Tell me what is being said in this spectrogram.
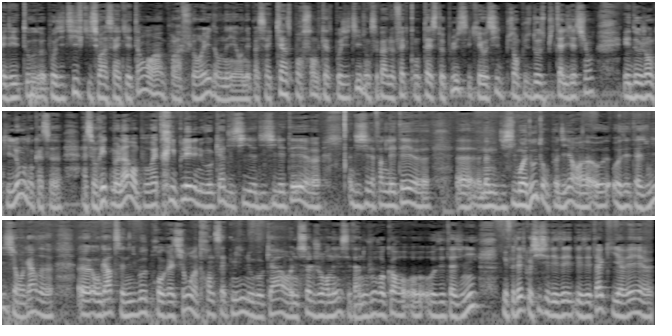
et des taux positifs qui sont assez inquiétants. Hein. Pour la Floride, on est, on est passé à 15% de cas positifs, donc c'est pas le fait qu'on teste plus, c'est qu'il y a aussi de plus en plus d'hospitalisations et de gens qui l'ont. Donc à ce, à ce rythme-là, on pourrait tripler les nouveaux cas d'ici, d'ici l'été, euh, d'ici la fin de l'été, même d'ici le mois d'août, on peut dire, aux, États-Unis. Si on regarde, on garde ce niveau de progression à 37 000 nouveaux cas en une seule journée, c'est un nouveau record aux, aux États-Unis. Mais peut-être qu'aussi des, États qui avaient, euh,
